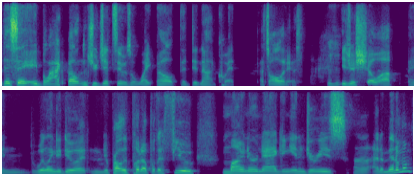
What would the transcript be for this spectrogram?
They say a black belt in jujitsu is a white belt that did not quit. That's all it is. Mm-hmm. You just show up and willing to do it. And you'll probably put up with a few minor nagging injuries uh, at a minimum.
